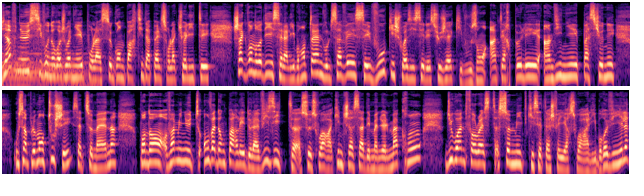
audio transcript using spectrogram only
Bienvenue si vous nous rejoignez pour la seconde partie d'Appel sur l'actualité. Chaque vendredi, c'est la libre antenne. Vous le savez, c'est vous qui choisissez les sujets qui vous ont interpellé, indigné, passionné ou simplement touché cette semaine. Pendant 20 minutes, on va donc parler de la visite ce soir à Kinshasa d'Emmanuel Macron, du One Forest Summit qui s'est achevé hier soir à Libreville,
